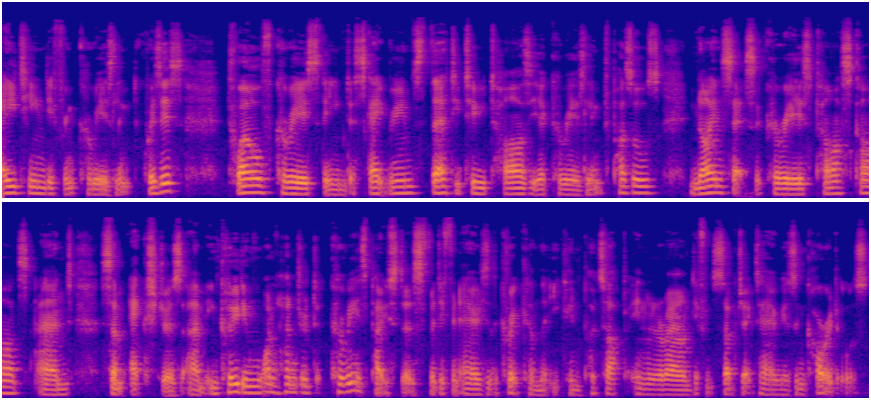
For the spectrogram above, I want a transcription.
18 different careers linked quizzes, 12 careers themed escape rooms, 32 Tarsia careers linked puzzles, 9 sets of careers task cards, and some extras, um, including 100 careers posters for different areas of the curriculum that you can put up in and around different subject areas and corridors.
